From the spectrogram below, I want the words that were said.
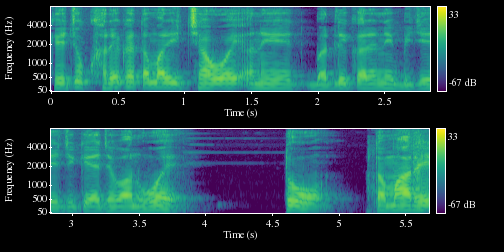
કે જો ખરેખર તમારી ઈચ્છા હોય અને બદલી કરીને બીજે જગ્યાએ જવાનું હોય, તો તમારે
